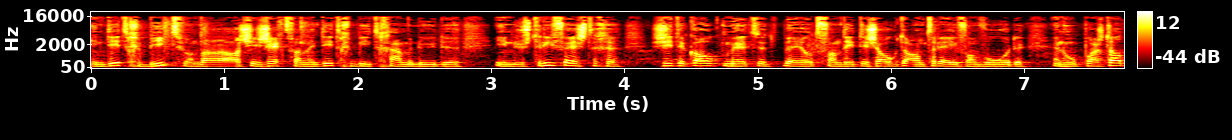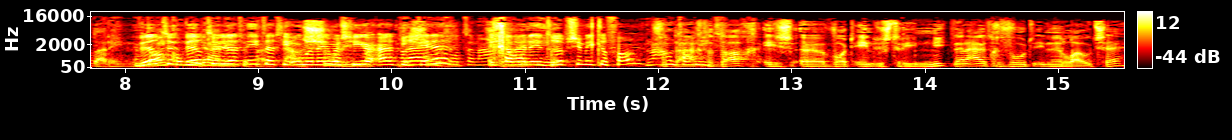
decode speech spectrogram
in dit gebied. Want als je zegt van in dit gebied gaan we nu de industrie vestigen, zit ik ook met het beeld van dit is ook de entree van woorden. En hoe past dat daarin? En Wilt u, wilt u dat niet, dat die uit. ondernemers sorry, hier ik uitbreiden? Ik ga naar de interruptiemicrofoon. Aantal Vandaag de dag is, eh, wordt industrie niet meer uitgevoerd in een loods. Hè? Ik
